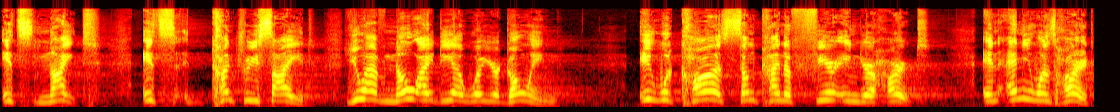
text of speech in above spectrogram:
It's night, it's countryside. You have no idea where you're going it would cause some kind of fear in your heart in anyone's heart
